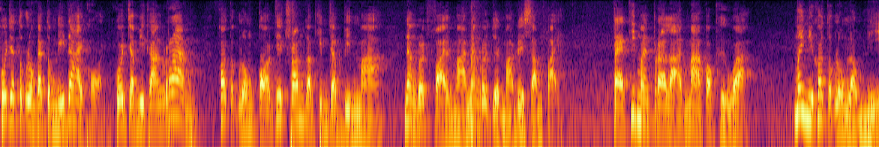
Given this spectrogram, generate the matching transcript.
ควรจะตกลงกันตรงนี้ได้ก่อน ควรจะมีการร่างข้อตกลงก่อนที่ทรัมป์กับคิมจะบินมา นั่งรถไฟมานั่งรถยนต์มาด้วยซ้ำไป แต่ที่มันประหลาดมากก็คือว่า ไม่มีข้อตกลงเหล่านี้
